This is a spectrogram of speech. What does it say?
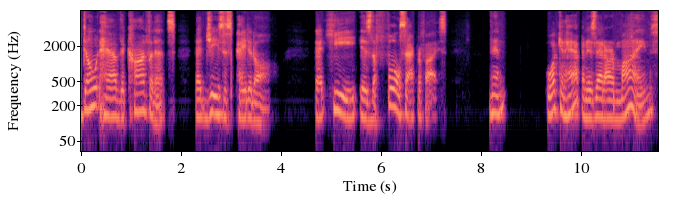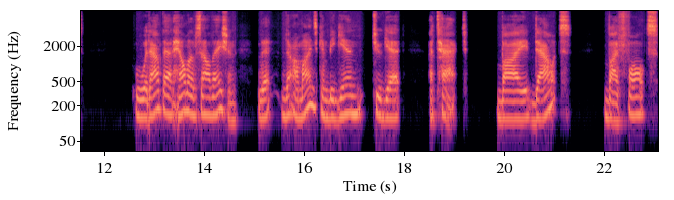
don't have the confidence that Jesus paid it all, that he is the full sacrifice, then what can happen is that our minds, without that helmet of salvation, that, our minds can begin to get attacked by doubts, by false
